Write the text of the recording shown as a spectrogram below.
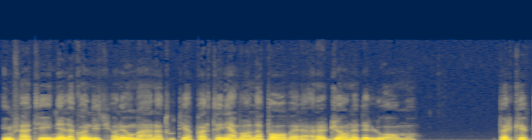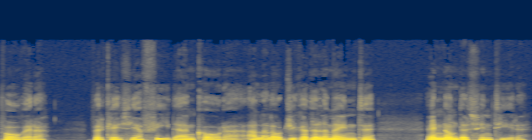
Infatti nella condizione umana tutti apparteniamo alla povera ragione dell'uomo. Perché povera? Perché si affida ancora alla logica della mente e non del sentire.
